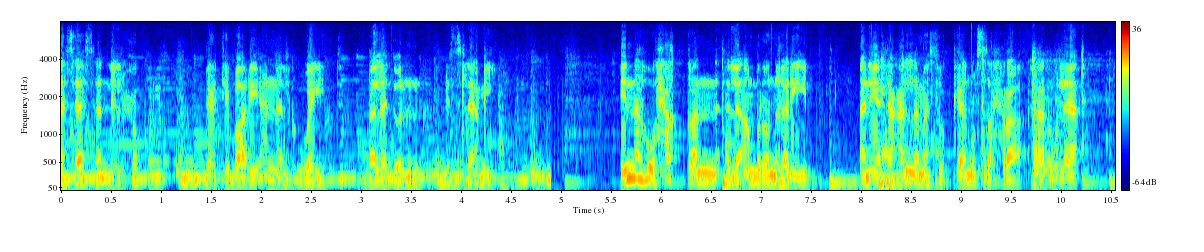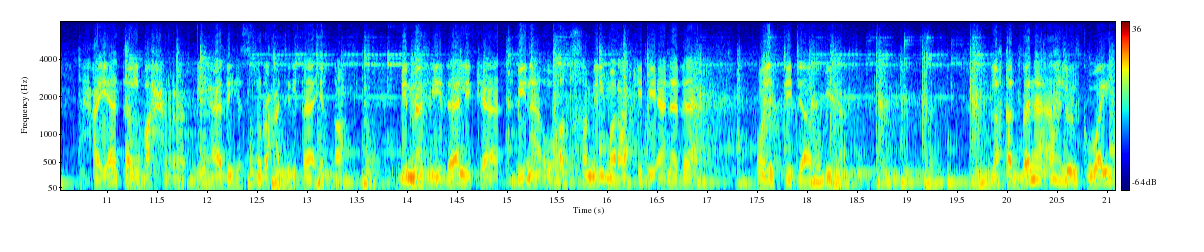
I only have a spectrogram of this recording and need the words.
أساسا للحكم باعتبار أن الكويت بلد إسلامي. إنه حقا لأمر غريب أن يتعلم سكان الصحراء هؤلاء حياة البحر بهذه السرعة الفائقة. بما في ذلك بناء أضخم المراكب آنذاك والاتجار بها. لقد بنى أهل الكويت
